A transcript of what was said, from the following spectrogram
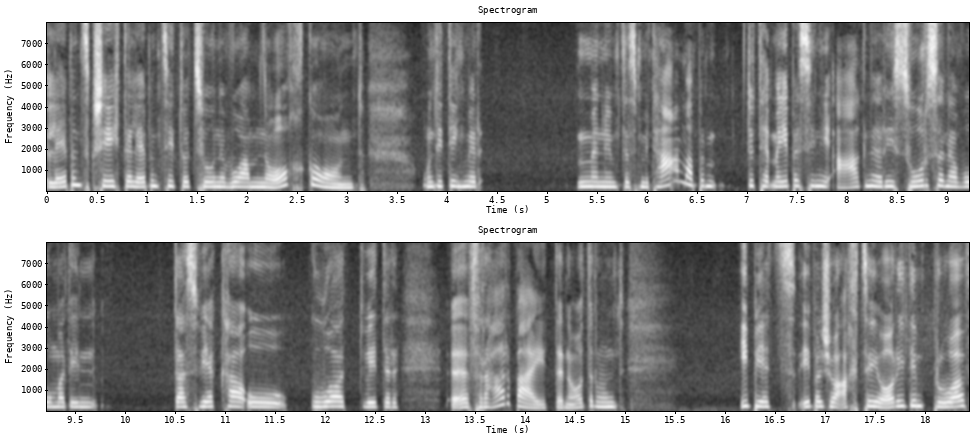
Lebensgeschichten, Lebenssituationen, die einem nachgehen. Und ich denke mir, man nimmt das mit heim, aber dort hat man eben seine eigenen Ressourcen, wo man dann das wirklich auch gut wieder äh, verarbeiten oder? Und ich bin jetzt eben schon 18 Jahre in dem Beruf.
